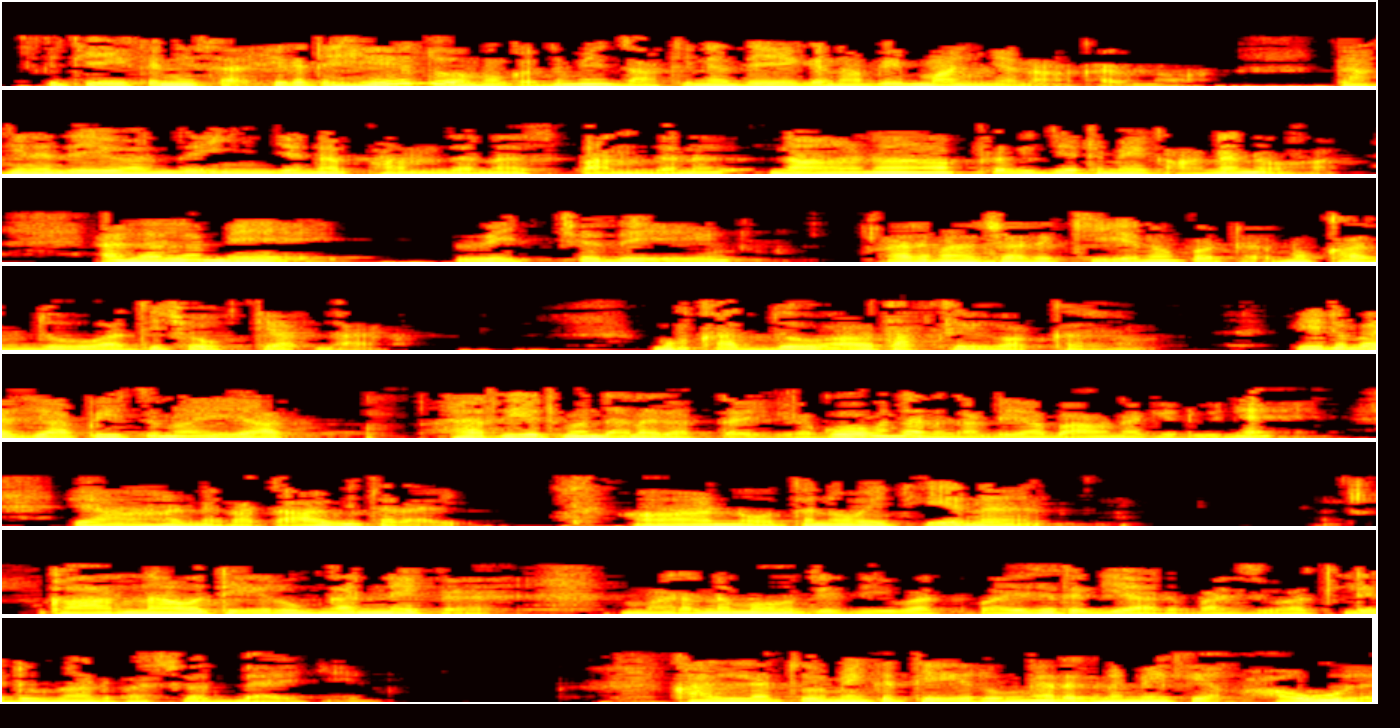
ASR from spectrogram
ඉතින් ඒක නිසා ඒකට හේතුව මොකද මේ දකින්න දේ ගැන අපි මඤ්ඤණා කරනවා. දකින්න දේවන්ද ඉන්ජන පන්දන ස්පන්දන নানা ප්‍රවිධයට මේක අනනවා. ඇනලා මේ වෙච්ච දේ අරමංශාර කියනකොට මොකද්ද අතිශෝක්තියක් දානවා. මොකද්ද අව탁ලේවක් කරනවා. ඊට පස්සේ අපි හිතනවා එයා හරියටම දැනගත්තයි කියලා. කොහොම දැනගන්නේ? එයා භාවනා කෙරුවේ නෑ. එයා අහන කතාව විතරයි. ආන්න ඔතන ওই තියෙන කාරණාව තේරුම් ගන්න එක මරණ මොහොතදීවත් වයසට ගියාට පස්සෙවත් ලෙඩ වුණාට පස්සෙවත් බෑ කියනවා. කල්ැතුව මේක තේරුම් අරගෙන මේකේ අවුල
